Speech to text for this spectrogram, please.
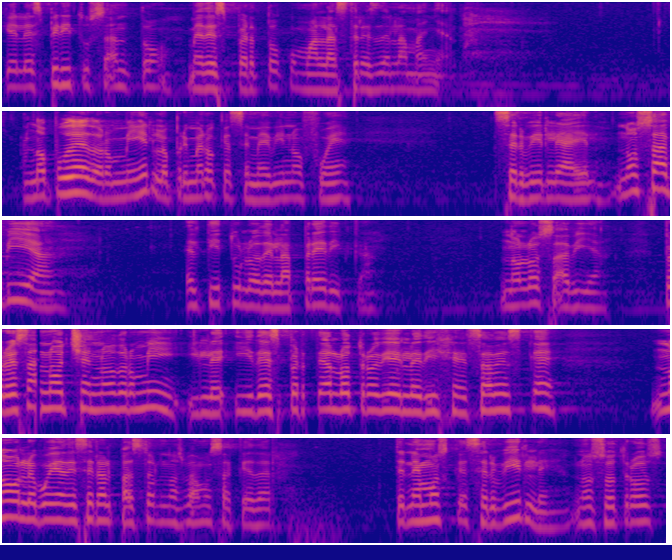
que el Espíritu Santo me despertó como a las 3 de la mañana. No pude dormir, lo primero que se me vino fue servirle a Él. No sabía el título de la prédica, no lo sabía. Pero esa noche no dormí y, le, y desperté al otro día y le dije, ¿sabes qué? No le voy a decir al pastor, nos vamos a quedar. Tenemos que servirle. Nosotros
